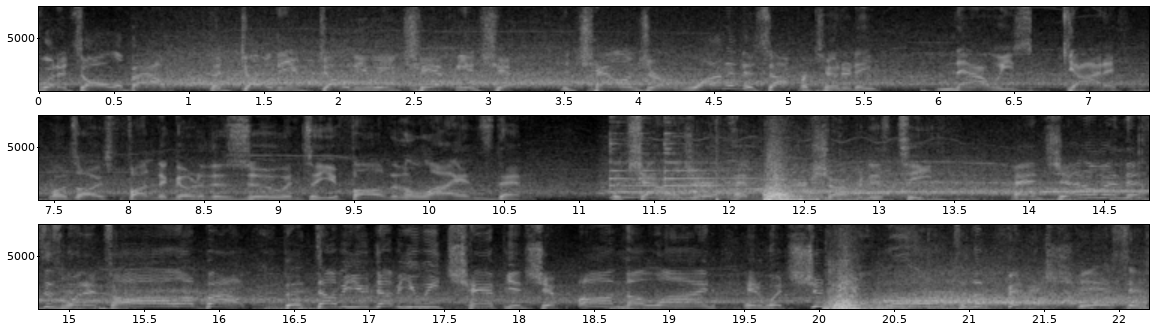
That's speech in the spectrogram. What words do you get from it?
That's what it's all about, the WWE Championship. The challenger wanted this opportunity. Now he's got it. Well, it's always fun to go to the zoo until you fall into the lion's den. The challenger had better sharpen his teeth. And gentlemen, this is what it's all about. The WWE Championship on the line in what should be a war to the finish. This is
